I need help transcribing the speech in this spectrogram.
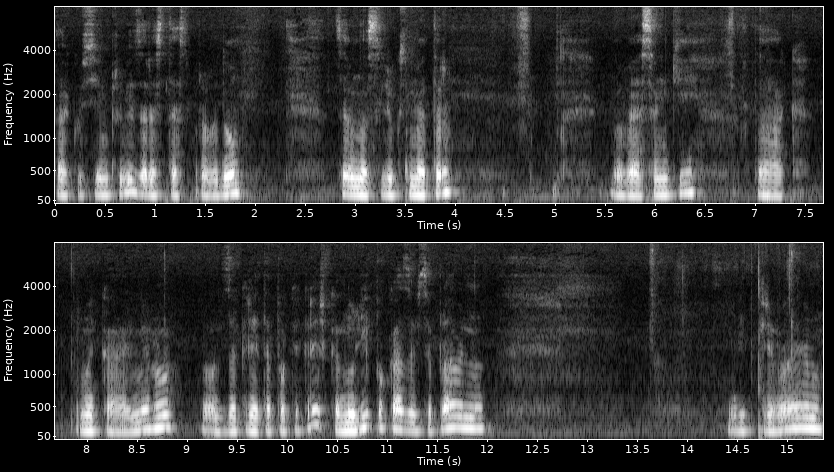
Так, усім привіт. Зараз тест проведу. Це у нас люксметр. Новесенький. Так, вмикаємо його. От закрита поки кришка, нулі показує, все правильно. Відкриваємо.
